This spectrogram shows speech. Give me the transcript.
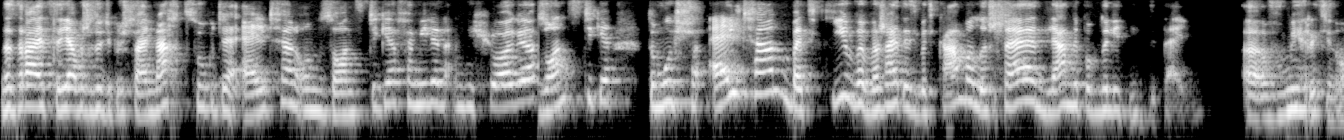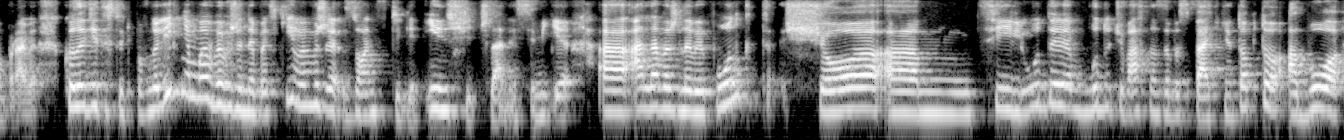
Називається, я вже тоді прочитаю, Nachzug der Eltern und sonstige Familienangehörige. Sonstige, тому що Eltern, батьки, ви вважаєтесь батьками лише для неповнолітніх дітей е, в міграційному праві. Коли діти стають повнолітніми, ви вже не батьки, ви вже зонстіги, інші члени сім'ї. Е, Але важливий пункт, що ем, ці люди будуть у вас на забезпеченні. Тобто, або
